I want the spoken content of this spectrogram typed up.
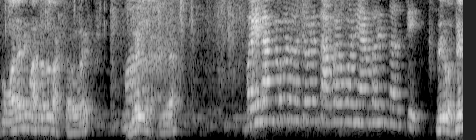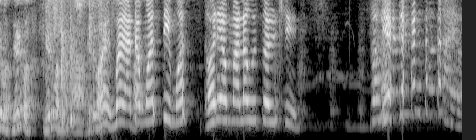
मारलं लागतं होय बैल असते या. बैलांना पण तेवढं साखळ कोणी ह्या करीत नसते नीट बस नीट बस नीट बस नीट बस हा नीट बघ बस बघ आता मस्ती मस्त अरे मला उचलशील जमिनीत दिसत नाही हो.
